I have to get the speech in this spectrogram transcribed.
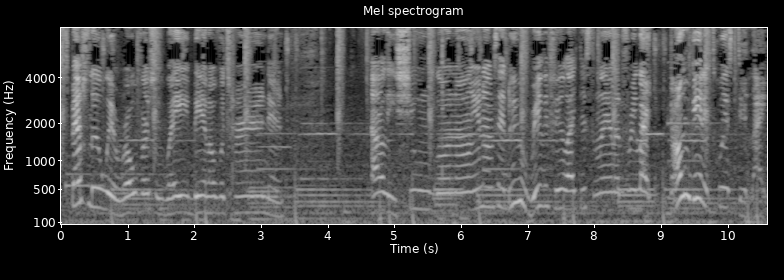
especially with Roe versus Wade being overturned and all these shootings going on. You know what I'm saying? Do you really feel like this land of the free? Like, don't get it twisted. Like,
